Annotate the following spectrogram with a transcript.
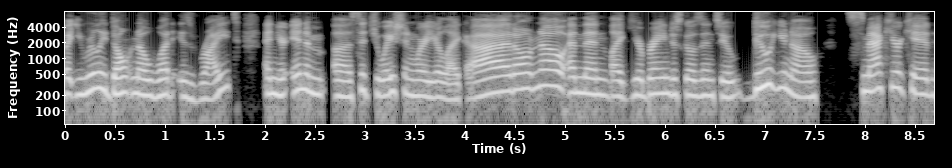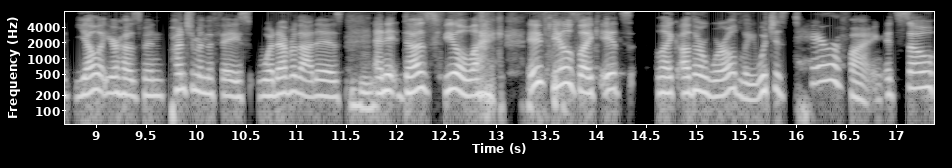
but you really don't know what is right. And you're in a, a situation where you're like, I don't know, and then like your brain just goes into do what you know. Smack your kid, yell at your husband, punch him in the face, whatever that is. Mhm. And it does feel like it feels like it's like otherworldly, which is terrifying. It's so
